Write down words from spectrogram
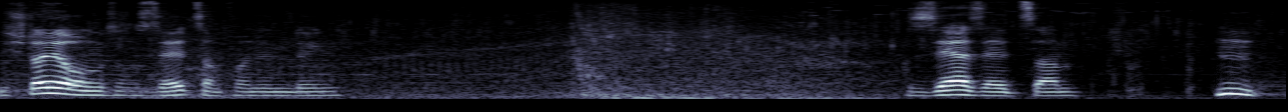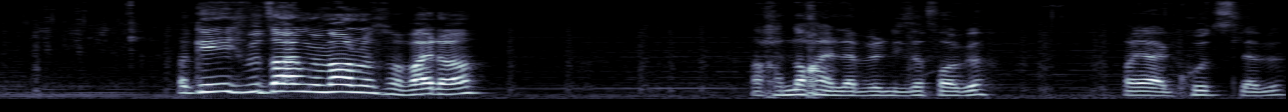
Die Steuerung ist auch seltsam von dem Ding. Sehr seltsam. Hm. Okay, ich würde sagen, wir machen uns mal weiter. Ach, noch ein Level in dieser Folge. War ja ein kurzes Level.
